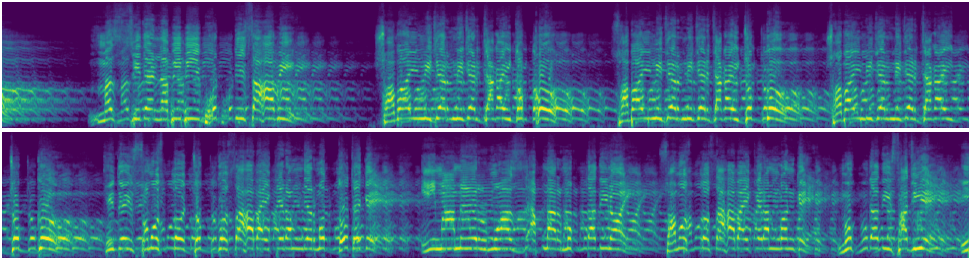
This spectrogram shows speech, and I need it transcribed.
মসজিদে নবীবি ভর্তি সাহাবি। সবাই নিজের নিজের জায়গায় দক্ষ। সবাই নিজের নিজের জায়গায় যোগ্য। সবাই নিজের নিজের জায়গায় যোগ্য। কিন্তু এই সমস্ত যোগ্য সাহাবাই কেরামদের মধ্য থেকে ইমামের মুয়াজ আপনার মুক্তাদি নয়, সমস্ত সাহাবাই কেরামগণকে মুক্তাদি সাজিয়ে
